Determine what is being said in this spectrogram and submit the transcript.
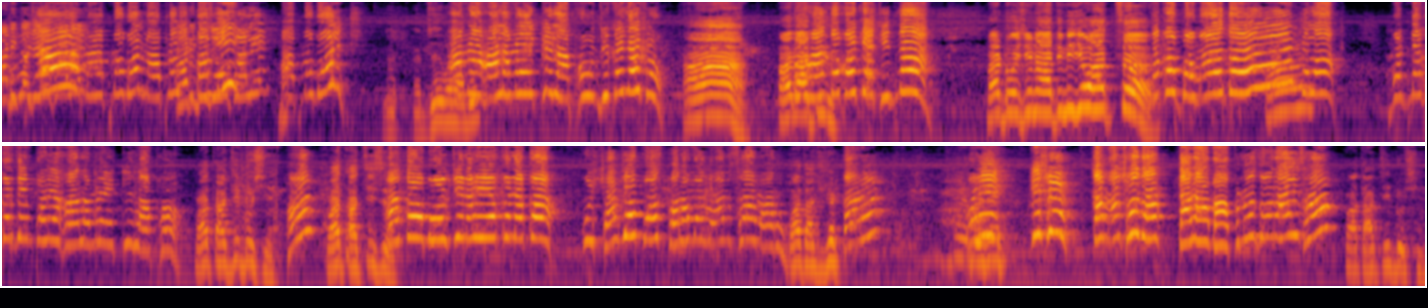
અડી તો જા, માપમાં બોલ માપમાં અડી તો બોલ. જો ચાલે બોલ. જે વાળા હાલ હમણાં એક કે લાફો ઊંધી કઈ નાખ્યો હા આ તો તો કોઈ કહેતી જ ના. મારા ડોશીના આદમી જેવો હાથ છે. નકર ભમાયો તો એ પેલા વડનગર જઈને પડે હાલ હમણે એક લાફો. વાત સાચી ડોશી. હા? વાત સાચી છે. આ તો બોલતી નહીં એક નકા. કોઈ સમજો પોસ પરમો નામ છે મારું વાત સાચી છે. તારે? અરે કિસે તમાશો દા તારા બાપનો જોર આવી છે વાત સાચી ડોશી.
